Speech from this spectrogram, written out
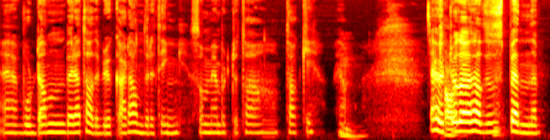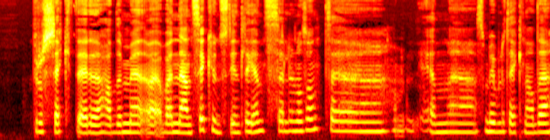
Eh, Hvordan bør jeg ta det i bruk? Er det andre ting som jeg burde ta tak i? Ja. Jeg hørte jo dere hadde så spennende prosjekt dere hadde med var Nancy, kunstig intelligens eller noe sånt. eh, En eh, som bibliotekene hadde.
